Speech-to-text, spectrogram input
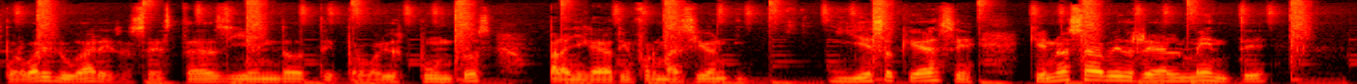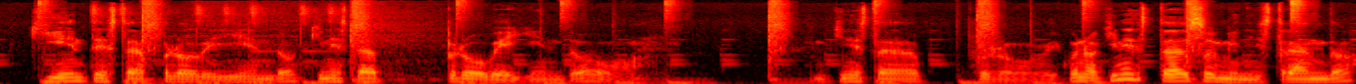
por varios lugares, o sea, estás yéndote por varios puntos para llegar a tu información. ¿Y eso qué hace? Que no sabes realmente quién te está proveyendo, quién está proveyendo quién está bueno, quién está suministrando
